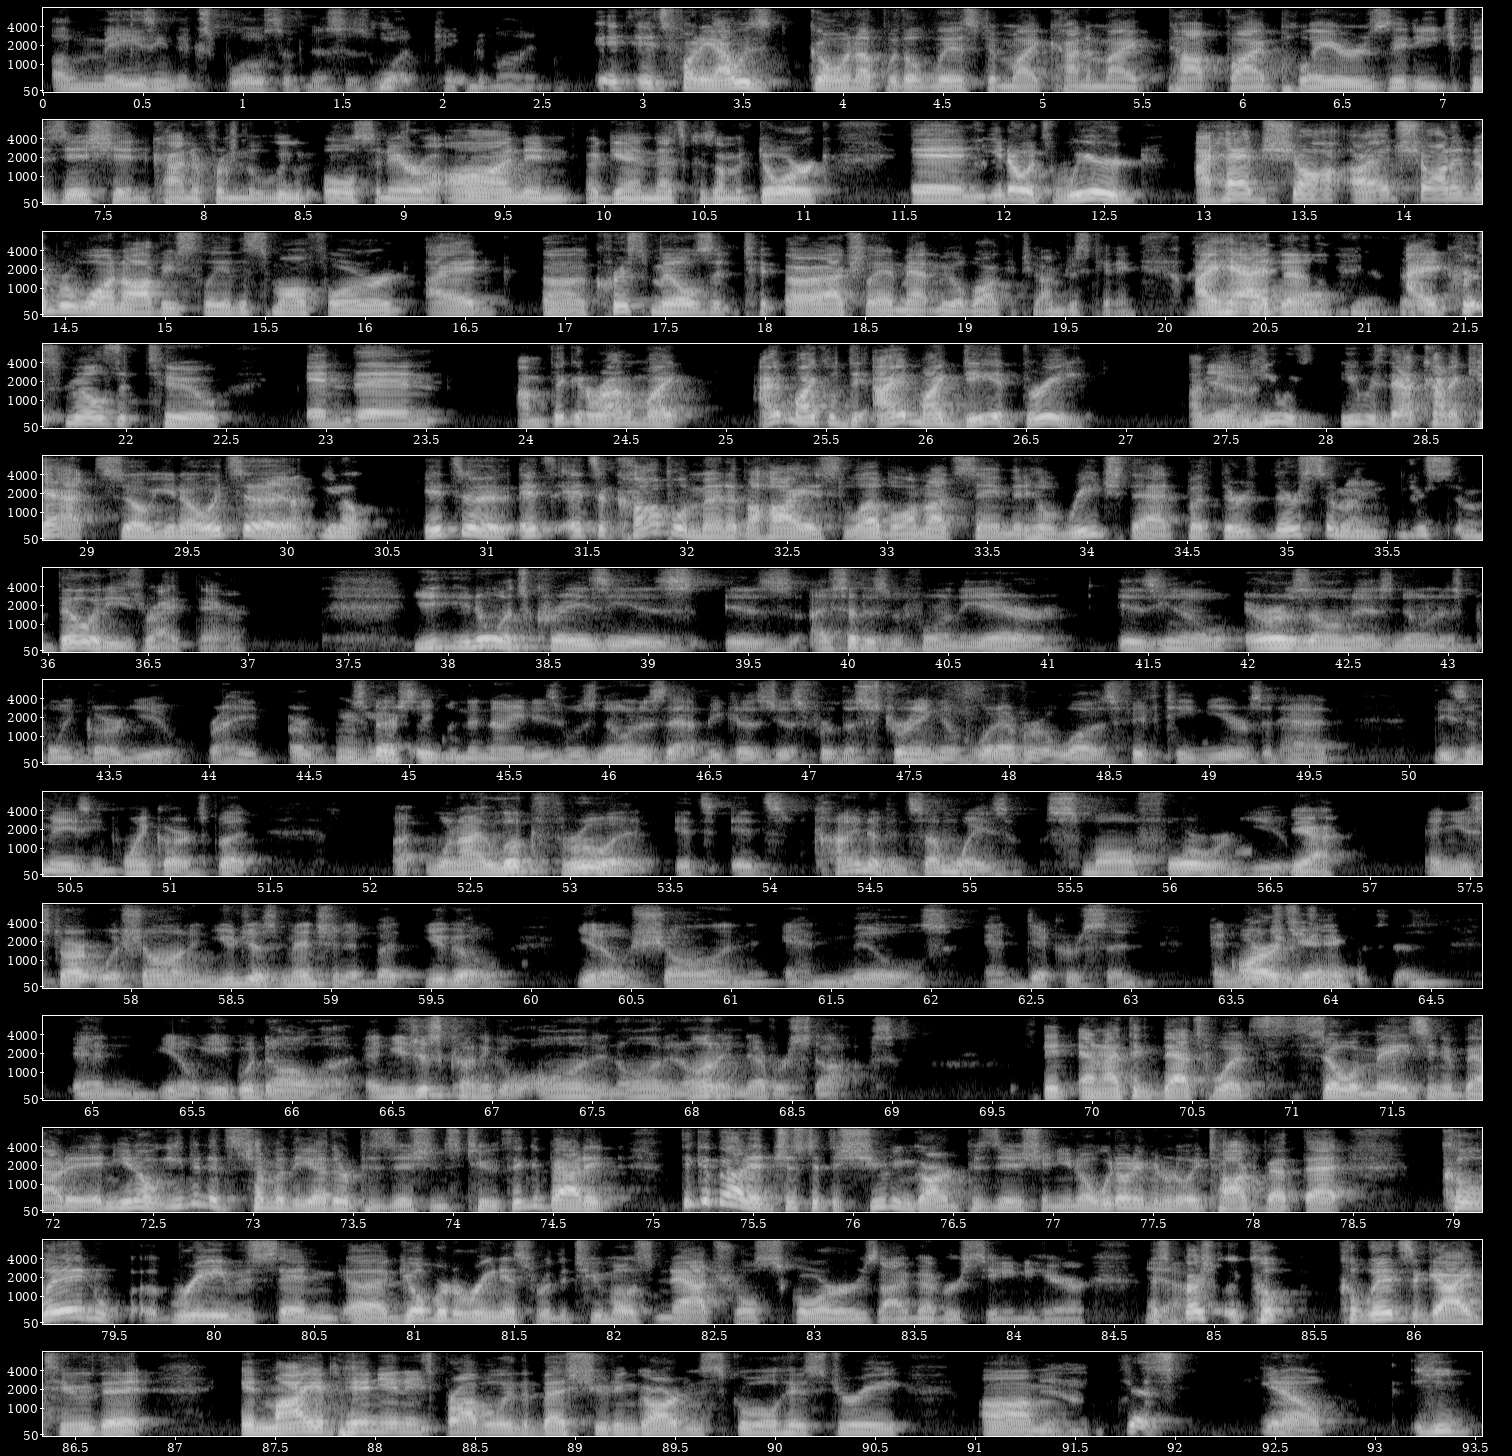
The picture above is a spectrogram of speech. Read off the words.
amazing explosiveness, is what came to mind it, it's funny. I was going up with a list of my kind of my top five players at each position, kind of from the Lute Olson era on. And again, that's because I'm a dork. And you know, it's weird. I had Sean. I had Sean at number one, obviously, in the small forward. I had uh, Chris Mills at two. Uh, actually, I had Matt Muehlebach at two. I'm just kidding. I had uh, I had Chris Mills at two, and then I'm thinking around. I'm like, I had Michael. D, I had Mike D at three. I mean, yeah. he was he was that kind of cat. So you know, it's a yeah. you know it's a it's it's a compliment at the highest level. I'm not saying that he'll reach that, but there's there's some right. there's some abilities right there. You, you know what's crazy is is I've said this before on the air is you know Arizona is known as point guard U, right? Or mm-hmm. especially when the 90s was known as that because just for the string of whatever it was, 15 years it had these amazing point guards. But uh, when I look through it, it's it's kind of in some ways small forward U. Yeah. And you start with Sean, and you just mentioned it, but you go you know, Sean and Mills and Dickerson and RJ and you know Iguodala, and you just kind of go on and on and on. It never stops. It, and I think that's what's so amazing about it. And you know, even at some of the other positions too. Think about it. Think about it just at the shooting guard position. You know, we don't even really talk about that. Khalid Reeves and uh, Gilbert Arenas were the two most natural scorers I've ever seen here. Yeah. Especially Khalid's a guy too that in my opinion, he's probably the best shooting guard in school history. Um, yeah. Just you know, he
